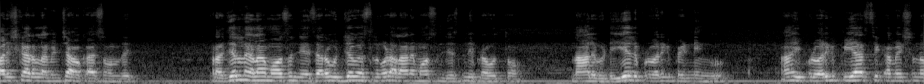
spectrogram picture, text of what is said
పరిష్కారం లభించే అవకాశం ఉంది. ప్రజలను ఎలా మోసం చేశారో ఉద్యోగస్తులు కూడా అలానే మోసం చేసింది ఈ ప్రభుత్వం. నాలుగు డిఏలు ఇప్పటి వరకు పెండింగ్. ఇప్పటి వరకు పిఆర్సీ కమిషన్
